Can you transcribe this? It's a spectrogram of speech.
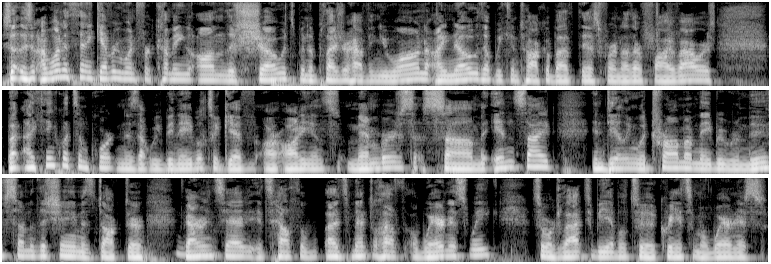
So, listen, I want to thank everyone for coming on the show. It's been a pleasure having you on. I know that we can talk about this for another five hours, but I think what's important is that we've been able to give our audience members some insight in dealing with trauma, maybe remove some of the shame. As Dr. Barron said, it's health, uh, it's mental health awareness week. So we're glad to be able to create some awareness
